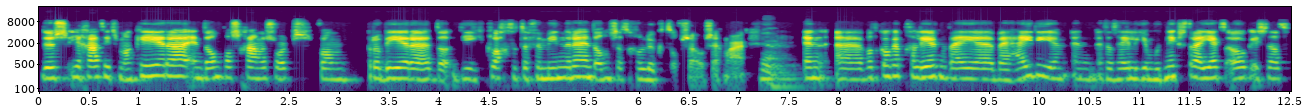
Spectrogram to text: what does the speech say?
Dus je gaat iets mankeren en dan pas gaan we een soort van proberen die klachten te verminderen. En dan is het gelukt of zo, zeg maar. Ja. En eh, wat ik ook heb geleerd bij, eh, bij Heidi en, en dat hele Je moet niks traject ook, is dat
